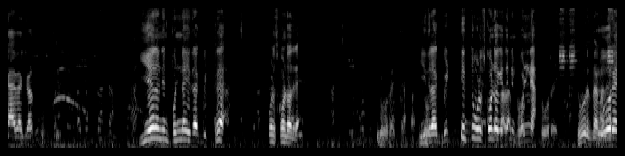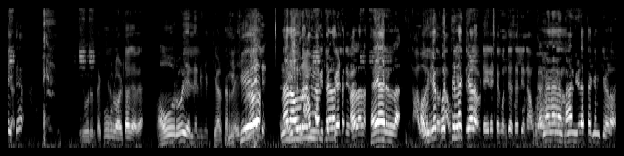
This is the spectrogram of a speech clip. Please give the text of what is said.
ನ್ಯಾಯವಾಗಿ ಹೇಳ್ತೀನಿ ಏನು ನಿನ್ ಪುಣ್ಯ ಇದ್ರಾಗ ಬಿಟ್ರೆ ಉಳಿಸ್ಕೊಂಡು ಹೋದ್ರೆ. ದೂರ ಐತೆ. ಇದ್ರಾಗ ಬಿಟ್ಟಿದ್ದು ಉಳಿಸ್ಕೊಂಡು ಹೋಗಿದ್ದೆ ನಿನ್ ಪುಣ್ಯ. ದೂರ ಐತೆ. ದೂರ ಇದ್ದಾನೆ ದೂರ ಐತೆ. ದೂರ ಇದ್ದ ಕೂಗುಳು ಹೊಲ್ಟೋಗವೆ ಅವರು ಎಲ್ಲೆಲ್ಲಿಗೆ ಕೇಳ್ತಾರೆ ರೈತರು. ನಾನು ಅವ್ರನ್ನ ಕೇಳಕ್- ಕೇಳ್ತೀವಿ. ಅಲ್ಲಲ್ಲ ತಯಾರಿಲ್ಲ. ಅವ್ರಿಗೆ ಗೊತ್ತಿಲ್ಲ ಕೇಳ- ಡೈರೆಕ್ಟ್ ಆಗಿ ಒಂದೇ ಸಲ ನಾವು ಗಂಗಣ್ಣ ನಾನು ಹೇಳತ್ತಕನ್ ಕೇಳೋ.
